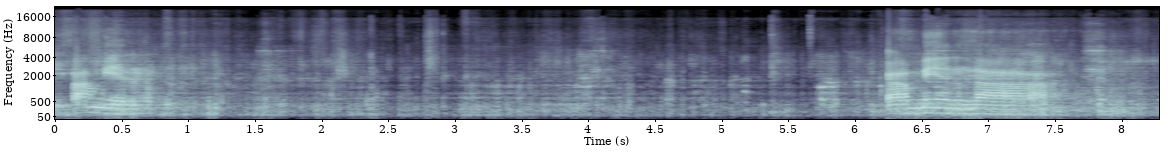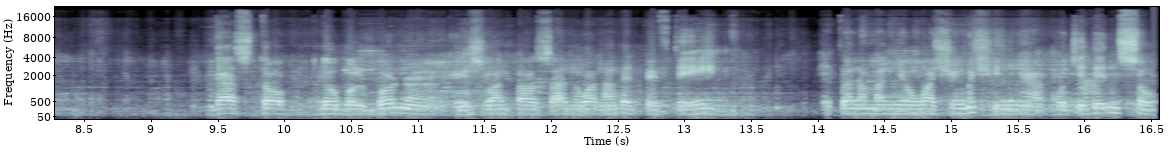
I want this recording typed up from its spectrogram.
Camel, Camel na gas stove double burner is 1,158. Ito naman yung washing machine niya, Fujidenso,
